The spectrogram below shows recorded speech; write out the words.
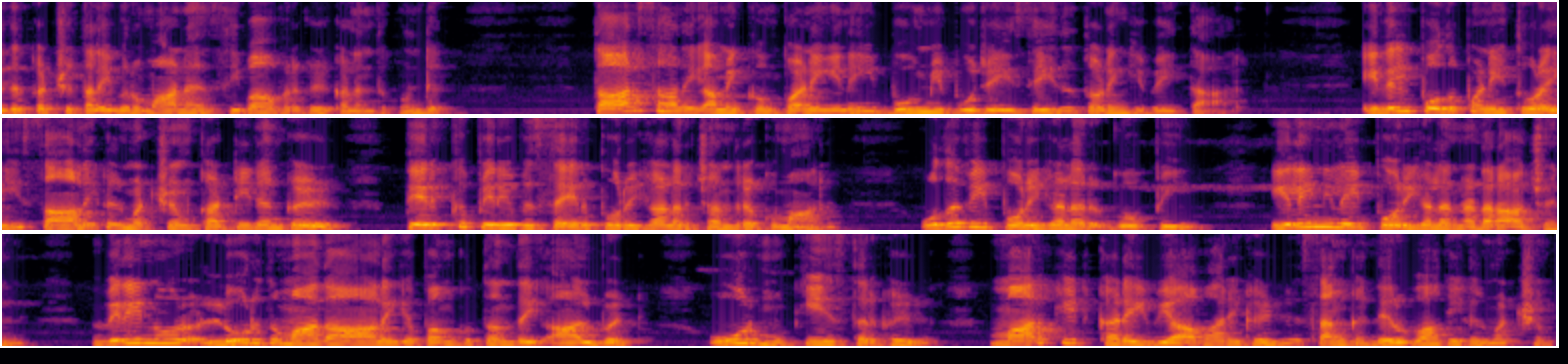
எதிர்க்கட்சித் தலைவருமான சிவா அவர்கள் கலந்து கொண்டு தார் சாலை அமைக்கும் பணியினை பூமி பூஜை செய்து தொடங்கி வைத்தார். இதில் பொதுப்பணித்துறை சாலைகள் மற்றும் கட்டிடங்கள் தெற்கு பிரிவு செயற்பொறியாளர் சந்திரகுமார் உதவி பொறியாளர் கோபி இளைநிலை பொறியாளர் நடராஜன் விரினூர் லூர்து மாதா ஆலய பங்குத்தந்தை ஆல்பர்ட் ஊர் முக்கியஸ்தர்கள் மார்க்கெட் கடை வியாபாரிகள் சங்க நிர்வாகிகள் மற்றும்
